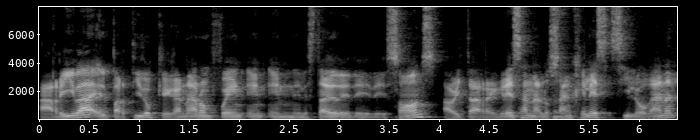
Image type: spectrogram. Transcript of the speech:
arriba. El partido que ganaron fue en, en- en el estadio de, de, de Suns. Ahorita regresan a Los. Ángeles. Si lo ganan,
